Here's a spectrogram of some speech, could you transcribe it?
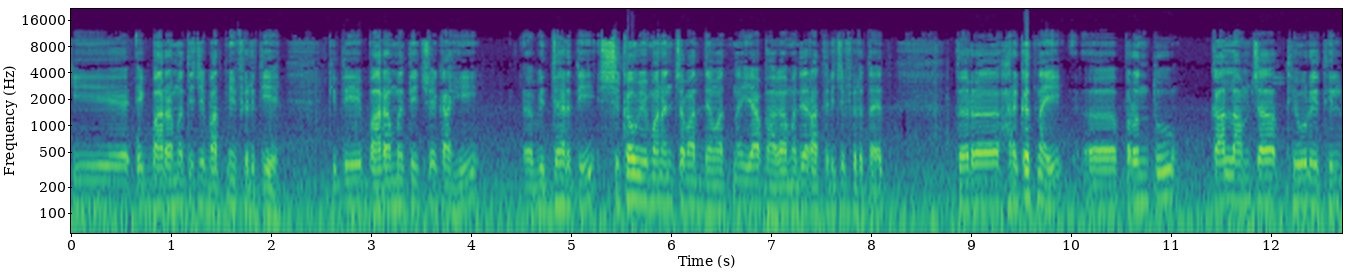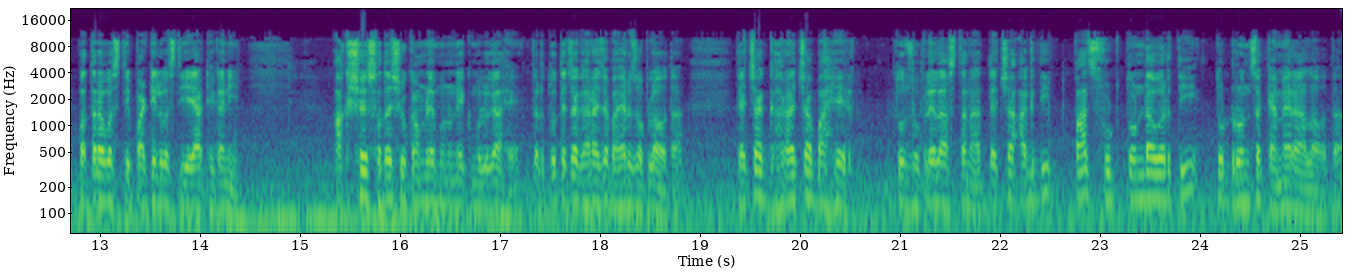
की एक बारामतीची बातमी फिरतीये की ते बारामतीचे काही विद्यार्थी शिकाऊ विमानांच्या माध्यमातून या भागामध्ये रात्रीचे फिरत आहेत तर हरकत नाही. परंतु काल आमच्या थेऊर येथील पत्रावस्ती पाटील वस्ती या ठिकाणी अक्षय सदाशिव कांबळे म्हणून एक मुलगा आहे तर तो त्याच्या घराच्या बाहेर झोपला होता. त्याच्या घराच्या बाहेर तो झोपलेला असताना त्याच्या अगदी पाच फूट तोंडावरती तो ड्रोनचा कॅमेरा आला होता.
